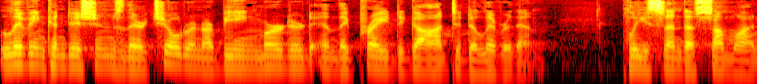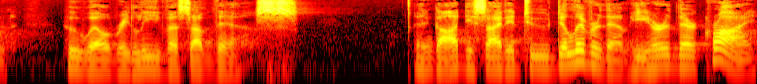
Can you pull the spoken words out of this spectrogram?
living conditions. Their children are being murdered, and they prayed to God to deliver them. Please send us someone who will relieve us of this. And God decided to deliver them. He heard their cry,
